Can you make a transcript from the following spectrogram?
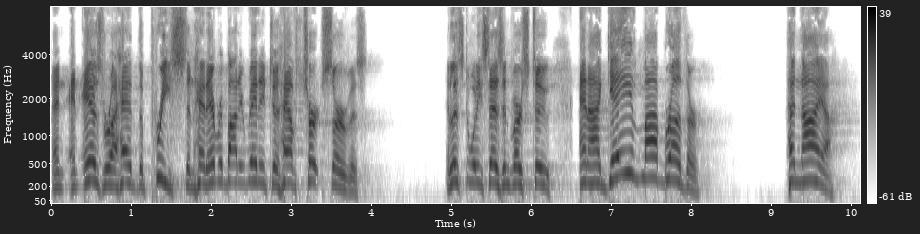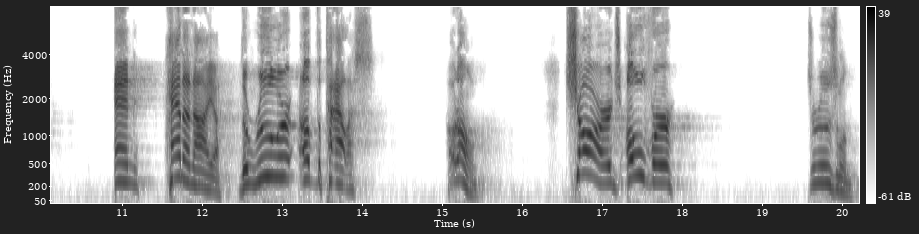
and, and Ezra had the priests and had everybody ready to have church service. And listen to what he says in verse 2. And I gave my brother Hananiah and Hananiah, the ruler of the palace. Hold on. Charge over Jerusalem.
